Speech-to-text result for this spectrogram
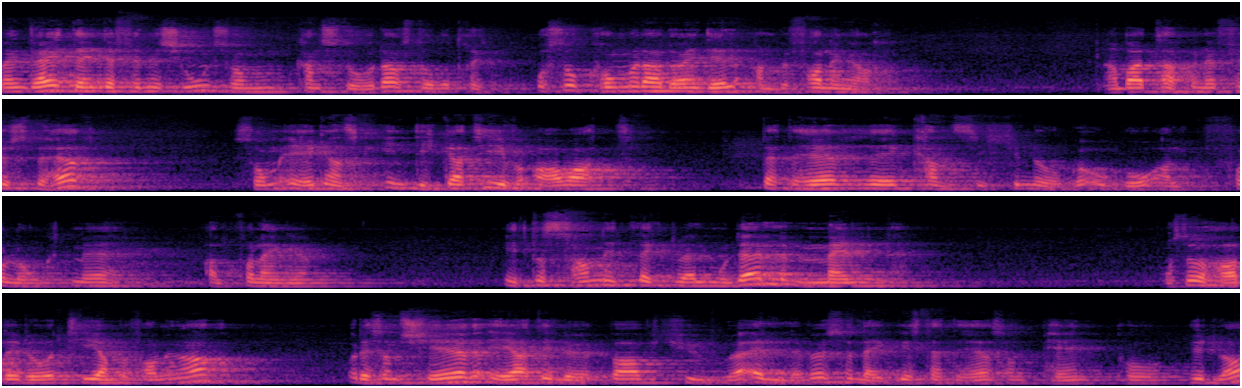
Men greit, det er en definisjon som kan stå der, står og trygt. Og så kommer det da en del anbefalinger. Jeg bare tapper den første her som er ganske indikativ av at dette her er kanskje ikke noe å gå altfor langt med altfor lenge. Interessant intellektuell modell, men Og så har de da ti anbefalinger. Og det som skjer, er at i løpet av 2011 så legges dette her sånn pent på hylla.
